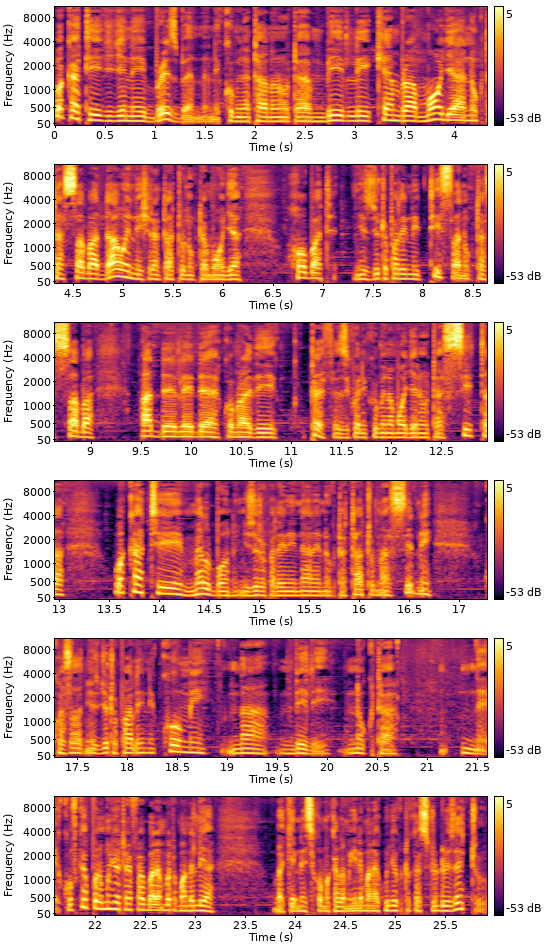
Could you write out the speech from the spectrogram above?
wakati jijini Brisbane ni 15.2, Canberra 1.7, Darwin ni 23.1, Hobart nyuzi joto pale ni 9.7, Adelaide kwa mradhi Perth zikiwa ni 11.6, wakati Melbourne nyuzi joto pale ni 8.3 na Sydney kwa sasa nyuzi joto pale ni kumi na mbili nukta nne. Kufika hapo ni mwisho wa taarifa habari ambayo tumeandalia. Bakia nasi kwa makala mengine manakuja kutoka studio zetu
